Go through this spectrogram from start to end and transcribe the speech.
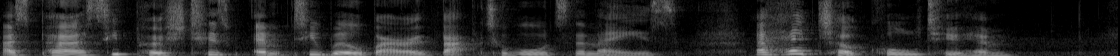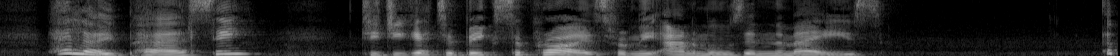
As Percy pushed his empty wheelbarrow back towards the maze, a hedgehog called to him. Hello, Percy. Did you get a big surprise from the animals in the maze? A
